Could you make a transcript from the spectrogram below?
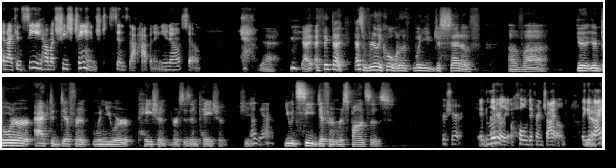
and I can see how much she's changed since that happening, you know? So, yeah. Yeah. Yeah. I, I think that that's really cool. One of the, what you just said of, of, uh, your, your daughter acted different when you were patient versus impatient. She, oh yeah. You would see different responses. For sure it's yeah. literally a whole different child like yeah. if i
